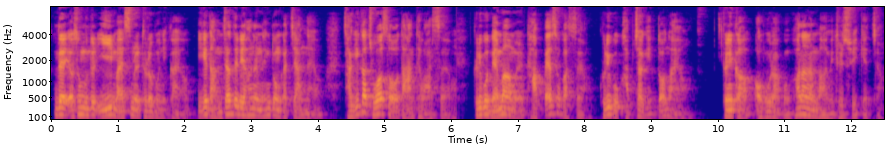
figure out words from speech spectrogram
근데 여성분들 이 말씀을 들어보니까요 이게 남자들이 하는 행동 같지 않나요? 자기가 좋아서 나한테 왔어요. 그리고 내 마음을 다 뺏어갔어요. 그리고 갑자기 떠나요. 그러니까 억울하고 화나는 마음이 들 수 있겠죠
